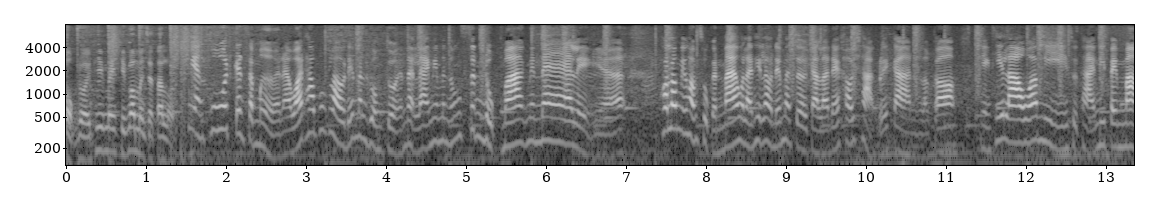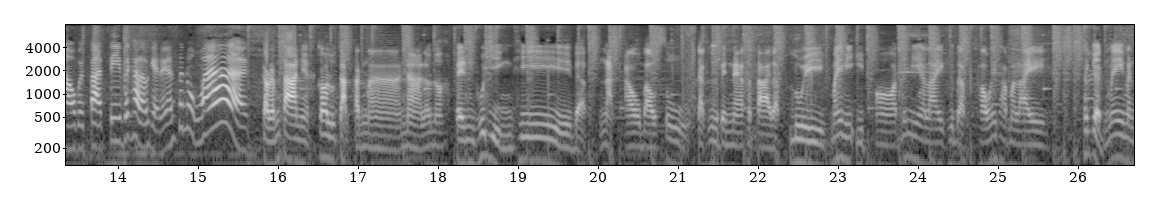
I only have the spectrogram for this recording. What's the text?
ลกโดยที่ไม่คิดว่ามันจะตลก ยังพูดกันเสมอนะว่าถ้าพวกเราได้มันรวมตัวกันแต่แรกนี่มันต้องสนุกมากแน่ๆอะไรอย่างเงี้ย ราะเรามีความสุขกันมากเวลาที่เราได้มาเจอกัน แล้วได้เข้าฉากด้วยกัน แล้วก็อย่างที่เล่าว่ามีสุดท้ายมีไปเมาไปปาร์ตี้ไปคาราโอเกะด้วยกันสนุกมาก กับน้ำตาลเนี่ยก็รู้จักกันมานานแล้วเนาะเป็นผู้หญิงที่แบบหนักเอาเบาสู้แต่คือเป็นแนวสไตล์แบบลุยไม่มีอิดออดไม่มีอะไรคือแบบเขาให้ทำอะไรถ้าเกิดไม่มัน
